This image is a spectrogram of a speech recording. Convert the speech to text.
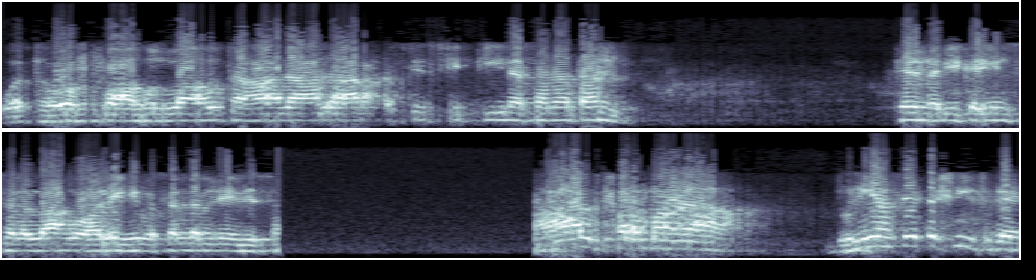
وتوفاه الله تعالى على رأس ستين سنة. پھر نبی کریم صلی اللہ علیہ وسلم نے وصال فرمایا، دنیا سے تشریف گئے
